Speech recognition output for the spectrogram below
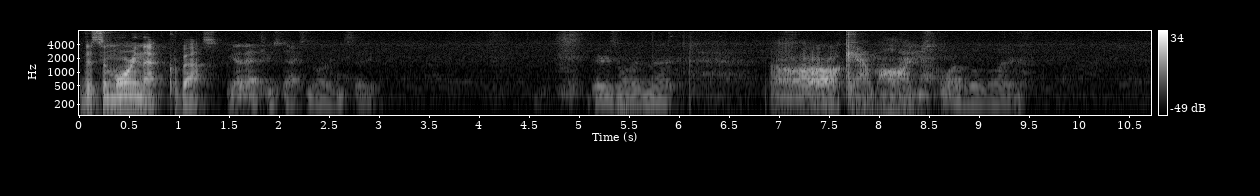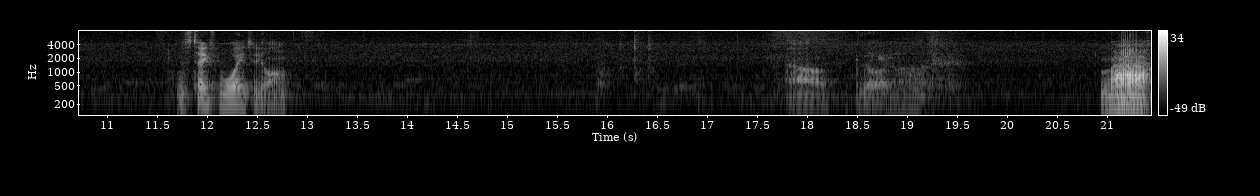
there's some more in that crevasse. We got about two stacks of iron, so. There is more than that. Oh, come on. There's quite a lot of. This takes way too long. Bah.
